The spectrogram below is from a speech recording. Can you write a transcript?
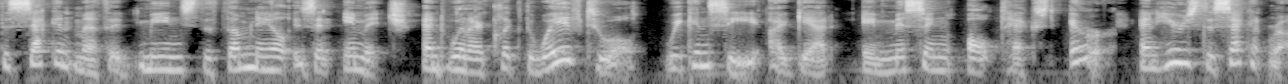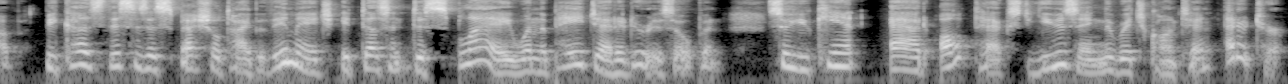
The second method means the thumbnail is an image, and when I click the Wave tool, we can see I get a missing alt text error. And here's the second rub. Because this is a special type of image, it doesn't display when the page editor is open. So you can't add alt text using the Rich Content Editor.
